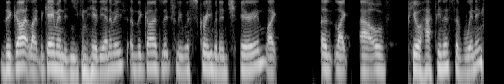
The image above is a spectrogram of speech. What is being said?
the guy, like the game ended, and you can hear the enemies, and the guys literally were screaming and cheering, like, and like out of pure happiness of winning.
